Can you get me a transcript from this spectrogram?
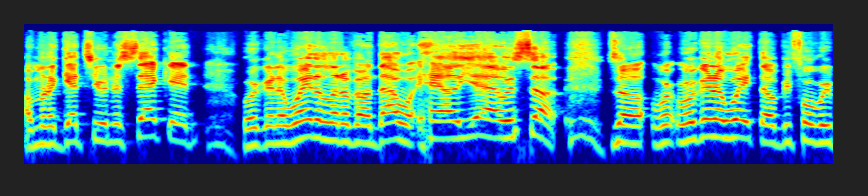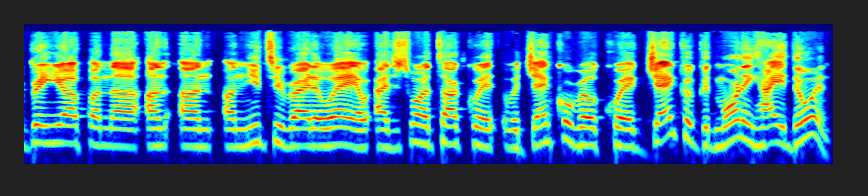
I'm gonna get to you in a second. We're gonna wait a little bit on that one. Hell yeah, what's up? So we're, we're gonna wait though before we bring you up on the on on on YouTube right away. I, I just want to talk with with Genco real quick. Genco, good morning. How you doing?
